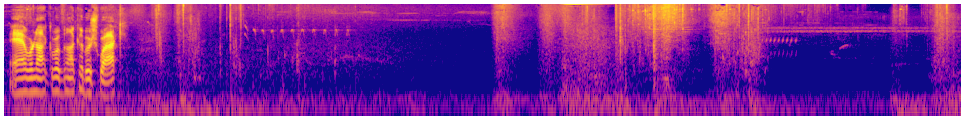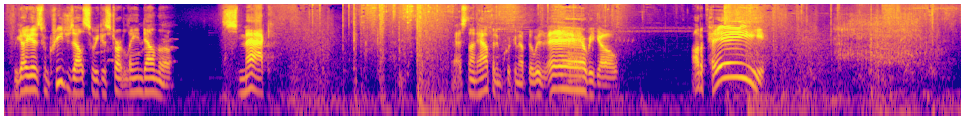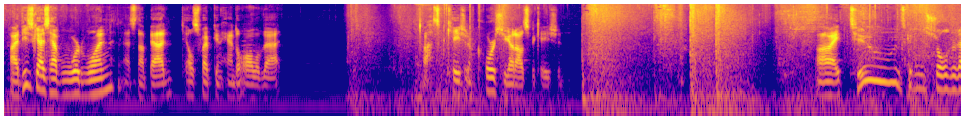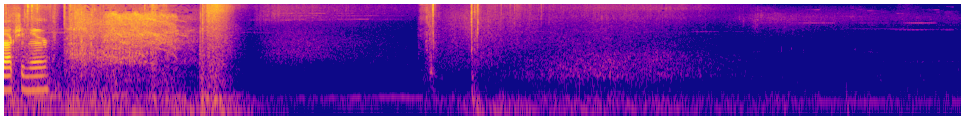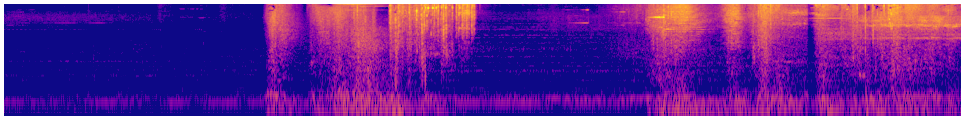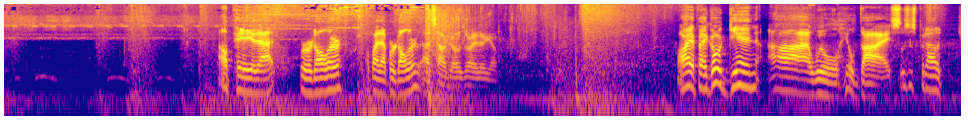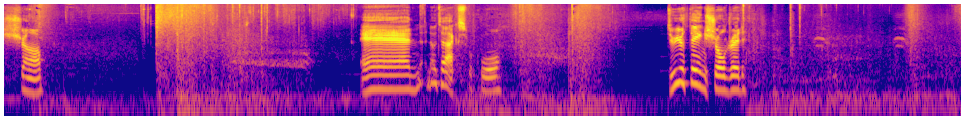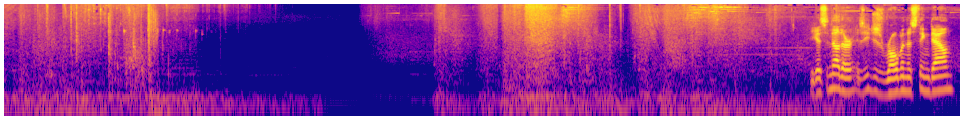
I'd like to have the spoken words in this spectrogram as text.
And we're not we're not going to bushwhack. We gotta get some creatures out so we can start laying down the smack. That's not happening quick enough though? There we go. Out of pay! Alright, these guys have Ward 1. That's not bad. Tail Swipe can handle all of that. Ossification. Of course you got ossification. Alright, two. Let's get a little Sheoldred action there. I'll pay you that for a dollar. I'll buy that for a dollar. That's how it goes. All right, there you go. All right, if I go again, I will. He'll die. So let's just put out a chump. And no tax. We're cool. Do your thing, Sheoldred. Gets another. Is he just roaming this thing down?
